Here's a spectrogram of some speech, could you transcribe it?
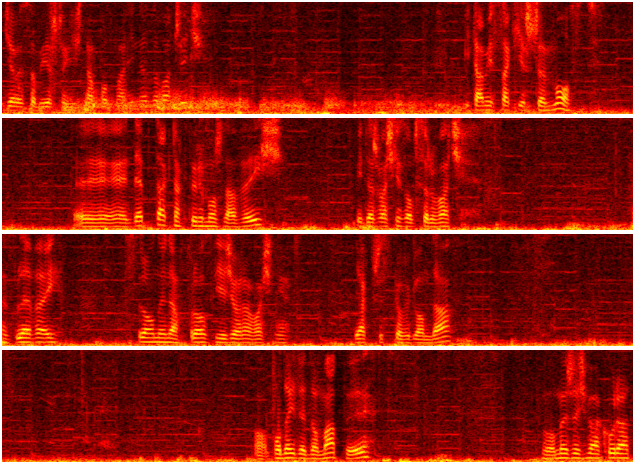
Idziemy sobie jeszcze gdzieś tam pod marinę zobaczyć. I tam jest taki jeszcze most. Yy, deptak, na który można wyjść i też właśnie zaobserwować z lewej strony na wprost jeziora właśnie jak wszystko wygląda. O, podejdę do mapy Bo my żeśmy akurat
